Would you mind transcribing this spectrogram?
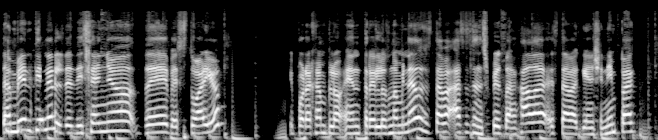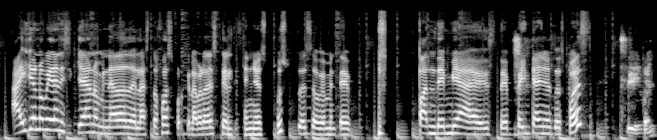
también tienen el de diseño de vestuario. Y por ejemplo, entre los nominados estaba Assassin's Creed Valhalla, estaba Genshin Impact. Ahí yo no hubiera ni siquiera nominado de Last of Us porque la verdad es que el diseño es, pues, es obviamente pandemia este, 20 años después. Sí, güey.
